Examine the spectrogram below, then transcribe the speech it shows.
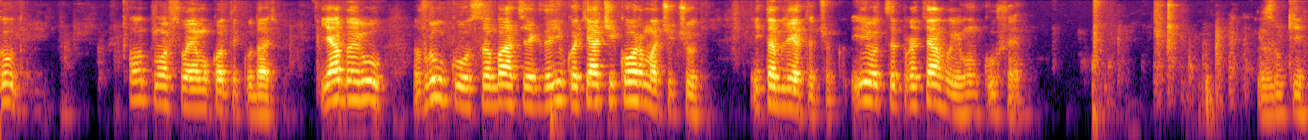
Good. От можеш своєму котику дати. Я беру в руку собаці, як даю котячий корма чуть-чуть і таблеточок. І оце протягую, він кушає. З руки.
